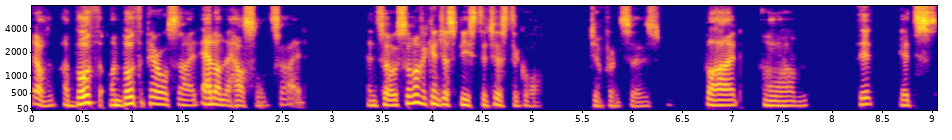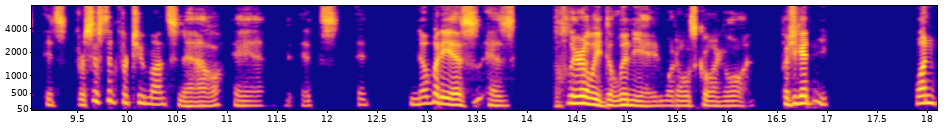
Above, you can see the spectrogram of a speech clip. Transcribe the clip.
of, of both on both the payroll side and on the household side. And so some of it can just be statistical differences, but um, it it's it's persistent for two months now, and it's it, nobody has has clearly delineated what was going on. But you get one.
